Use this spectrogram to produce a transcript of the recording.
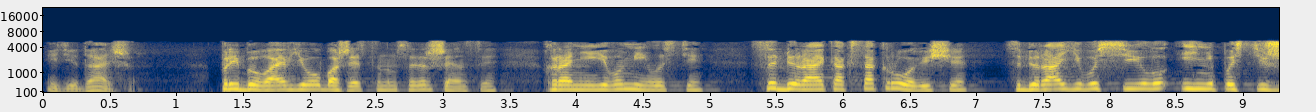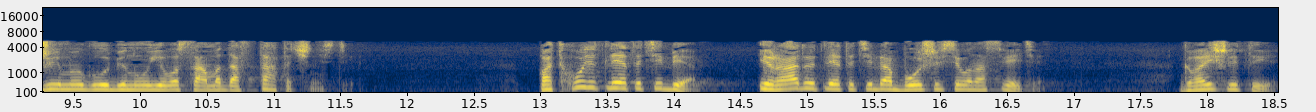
иди дальше. Пребывай в Его божественном совершенстве, храни Его милости, собирай как сокровище, собирай Его силу и непостижимую глубину Его самодостаточности. Подходит ли это тебе? И радует ли это тебя больше всего на свете? Говоришь ли ты,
